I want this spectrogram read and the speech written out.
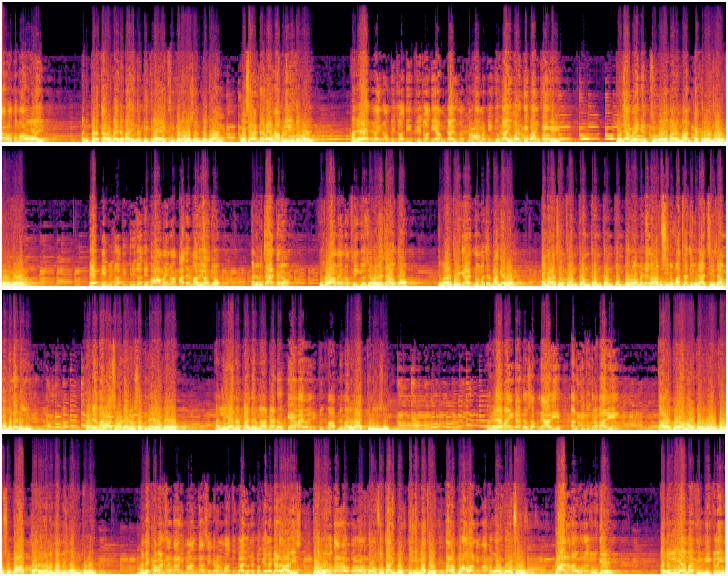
પડકારો તમારો હોય અને પડકારો ભાઈ રબારીના દીકરા અહીંથી કર્યો હશે ભગવાન વછરા દાદાએ સાંભળી લીધો ભાઈ. અને એક મહિનો, બીજો દી, ત્રીજો દી આમ ગાયું ખરવા મટી ગયો, ગાયું મળતી બંધ થઈ ગઈ. પૂજાભાઈ ને એમ છું હવે મારે માનતા કરવા જવું પડે એક દી, બીજો દી, ત્રીજો દી, હવા મહિનો પાદરમાં વિયો ગયો. અને વિચાર કર્યો કે હવા મહિનો થઈ ગયો છે, હવે જાવ તો. તમે રાત રાતનો મજર ભાંગેલો. તમારા છે ત્રમ ત્રમ ત્રમ ત્રમ ત્રમ બોલવા મંડેલા હબસીને માથા જેવી રાજથી જાંબા મંડાડેલી અને એમાં વાસરો સપને આવ્યો ભાઈ આ લિયાના પાદરમાં ડાડો કેમ આવ્યો એની ટૂંકમાં આપને મારે વાત કરવી છે. અને એમાં ડાડો સપને આવી અને કીધું રબારી, તારો ભરોહા ઉપર ઓળખું છું, બાપ તારે રણમાં નહીં આવવું પડે. મને ખબર છે તારી માનતા છે રણમાં તું ગાયું ને પગે લગાડવા આવીશ, પણ હું તારા ઉપર ઓળખોળ છું, તારી ભક્તિની માથે, તારા ભરોહાની માથે ઓળખોળ છું. કાલનો સૂરજ ઉગે અને લિયામાંથી નીકળી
